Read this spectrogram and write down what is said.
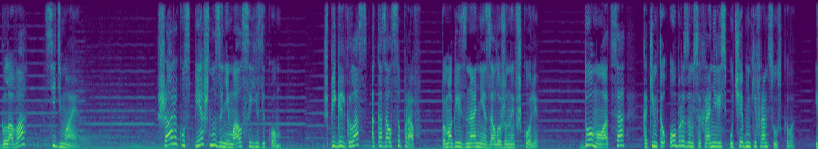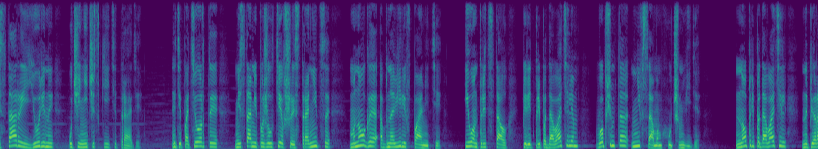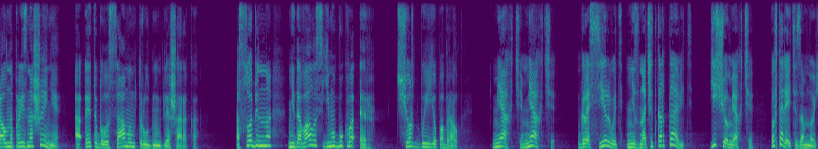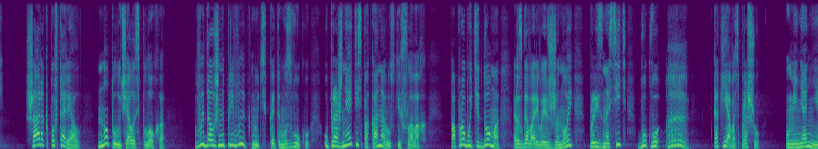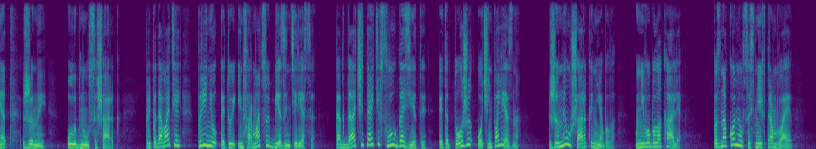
Глава седьмая. Шарок успешно занимался языком. Шпигельглаз оказался прав. Помогли знания, заложенные в школе. Дома у отца каким-то образом сохранились учебники французского и старые Юрины ученические тетради. Эти потертые, местами пожелтевшие страницы многое обновили в памяти, и он предстал перед преподавателем – в общем-то, не в самом худшем виде. Но преподаватель напирал на произношение, а это было самым трудным для Шарока. Особенно не давалась ему буква «Р». Черт бы ее побрал. Мягче, мягче. Грассировать не значит картавить. Еще мягче. Повторяйте за мной. Шарок повторял, но получалось плохо. Вы должны привыкнуть к этому звуку. Упражняйтесь пока на русских словах. Попробуйте дома, разговаривая с женой, произносить букву «р», как я вас прошу. «У меня нет жены», — улыбнулся Шарок. Преподаватель принял эту информацию без интереса. Тогда читайте вслух газеты, это тоже очень полезно. Жены у Шарока не было. У него была Каля. Познакомился с ней в трамвае.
